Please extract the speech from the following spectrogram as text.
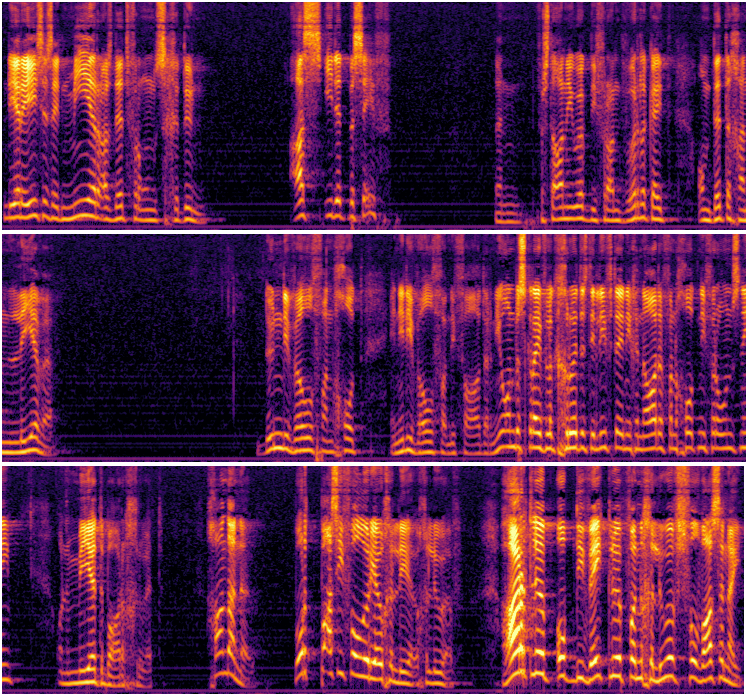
Die Here Jesus het meer as dit vir ons gedoen. As u dit besef, dan verstaan u ook die verantwoordelikheid om dit te gaan lewe. Doen die wil van God en nie die wil van die Vader. Nie onbeskryflik groot is die liefde en die genade van God nie vir ons nie, onmeetbaar groot. Gaan dan nou. Word passievol oor jou geloof. Hardloop op die wedloop van geloofsvolwassenheid.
